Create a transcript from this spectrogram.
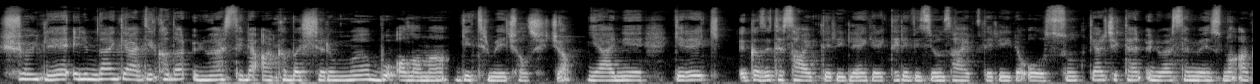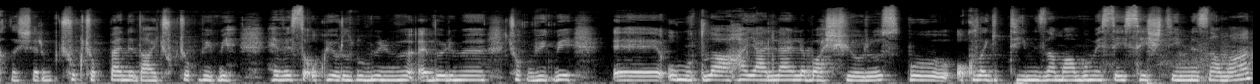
Şöyle elimden geldiği kadar üniversiteli arkadaşlarımı bu alana getirmeye çalışacağım. Yani gerek gazete sahipleriyle gerek televizyon sahipleriyle olsun. Gerçekten üniversite mezunu arkadaşlarım çok çok ben de dahi çok çok büyük bir hevesle okuyoruz bu bölümü bölümü çok büyük bir e, umutla, hayallerle başlıyoruz. Bu okula gittiğimiz zaman, bu mesleği seçtiğimiz zaman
